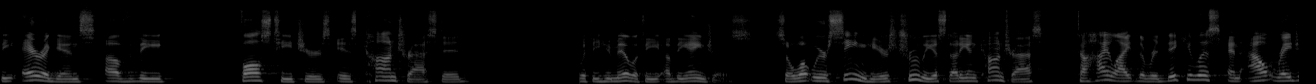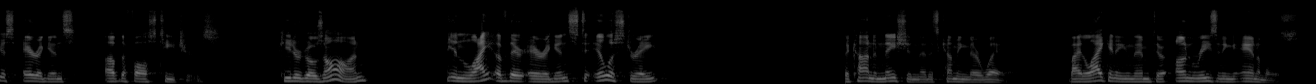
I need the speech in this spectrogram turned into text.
the arrogance of the false teachers is contrasted with the humility of the angels. So, what we're seeing here is truly a study in contrast to highlight the ridiculous and outrageous arrogance of the false teachers. Peter goes on, in light of their arrogance, to illustrate the condemnation that is coming their way by likening them to unreasoning animals.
